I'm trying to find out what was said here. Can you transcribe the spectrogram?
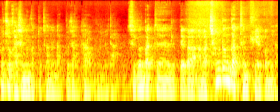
호주 가시는 것도 저는 나쁘지 않다라고 봅니다. 지금 같은 때가 아마 천금 같은 기회일 겁니다.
